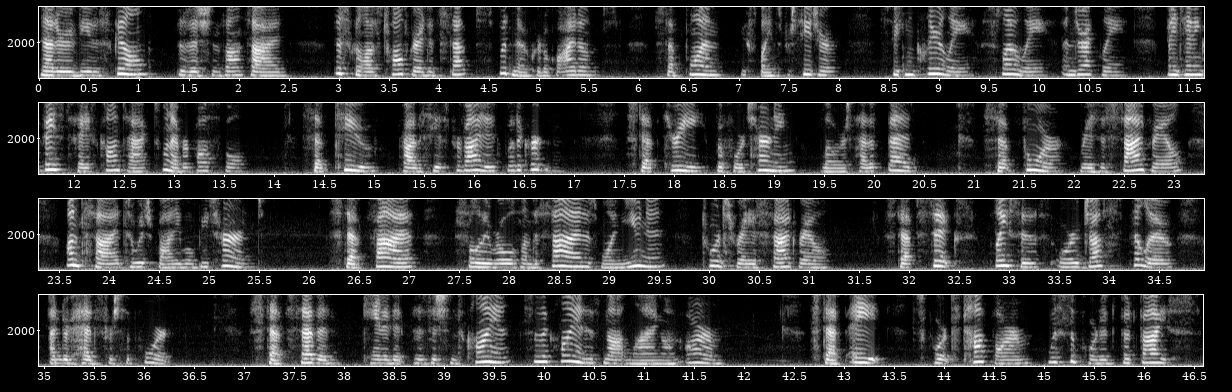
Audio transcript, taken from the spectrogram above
Now to review the skill, positions on side. This skill has 12 graded steps with no critical items. Step 1 explains procedure, speaking clearly, slowly, and directly, maintaining face-to-face contact whenever possible. Step 2 privacy is provided with a curtain. Step 3 before turning, lowers head of bed. Step 4 raises side rail on side to which body will be turned. Step 5 slowly rolls onto side as one unit towards raised side rail. Step 6 places or adjusts pillow under head for support. Step 7 candidate positions client so the client is not lying on arm. Step 8 supports top arm with supportive device.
